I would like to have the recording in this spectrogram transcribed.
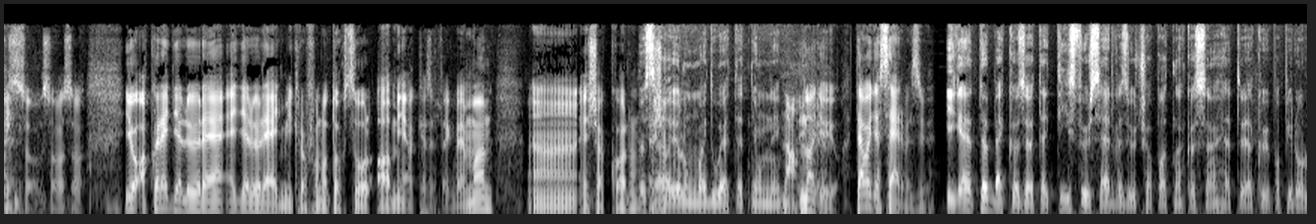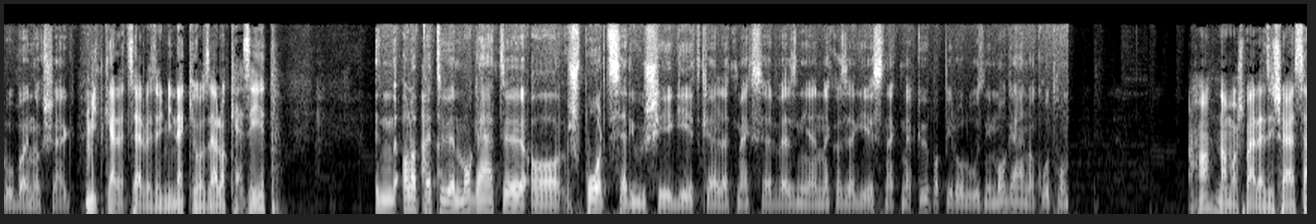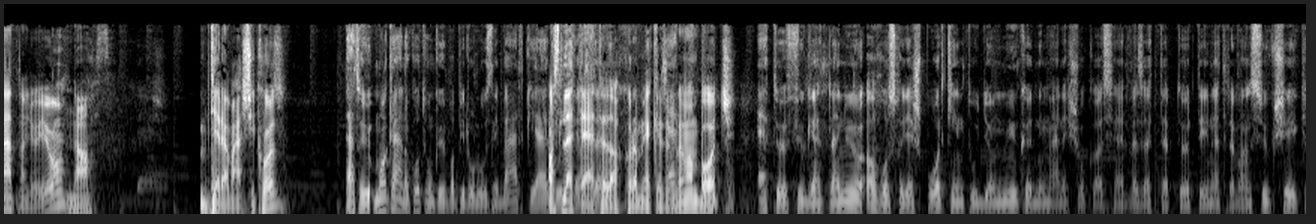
az szól, szól, szól. Jó, akkor egyelőre, egyelőre egy mikrofonotok szól, ami a kezetekben van, uh, és akkor... És Összehajolunk majd duettet nyomni. Na, nagyon jó. Te vagy a szervező. Igen, többek között egy tízfős szervező csapatnak köszönhető a kőpapíroló bajnokság. Mit kellett szervezni, hogy mindenki hozzá a kezét? Alapvetően magát ö, a sportszerűségét kellett megszervezni ennek az egésznek, mert kőpapírolózni magának otthon Aha, na most már ez is elszállt, nagyon jó. na, Gyere a másikhoz. Tehát, hogy magának otthon kőpapírolózni bárki el Azt leteheted akkor, ami a kezedben van, bocs. Ettől függetlenül ahhoz, hogy egy sportként tudjon működni, már egy sokkal szervezettebb történetre van szükség.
